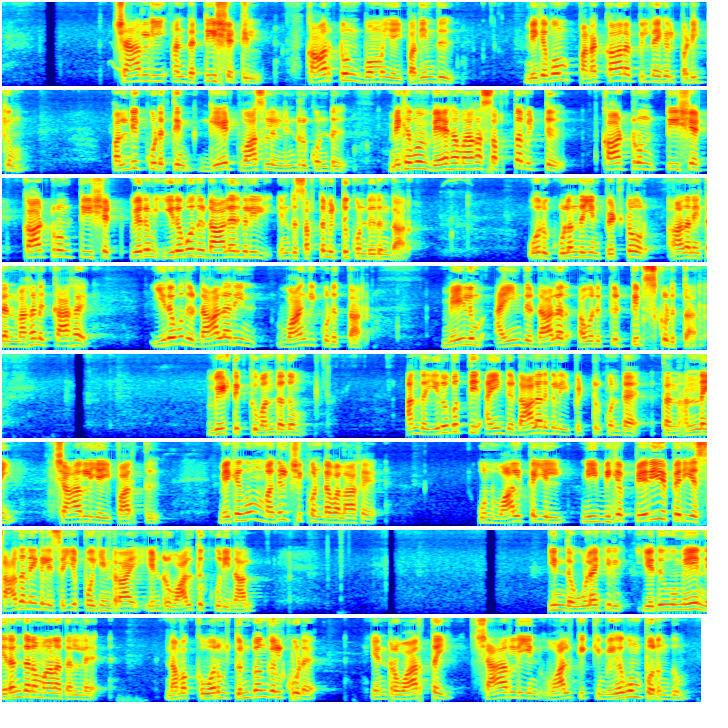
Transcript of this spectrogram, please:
சார்லி அந்த டிஷர்ட்டில் கார்ட்டூன் பொம்மையை பதிந்து மிகவும் பணக்கார பிள்ளைகள் படிக்கும் பள்ளிக்கூடத்தின் கேட் வாசலில் நின்று கொண்டு மிகவும் வேகமாக சப்தமிட்டு கார்ட்டூன் டிஷர்ட் கார்ட்டூன் டிஷர்ட் வெறும் இருபது டாலர்களில் என்று சப்தமிட்டு கொண்டிருந்தார். ஒரு குழந்தையின் பெற்றோர் அதனை தன் மகனுக்காக இருபது டாலரின் வாங்கி கொடுத்தார். மேலும் ஐந்து டாலர் அவருக்கு டிப்ஸ் கொடுத்தார். வீட்டுக்கு வந்ததும் அந்த இருபத்தி ஐந்து டாலர்களை பெற்றுக்கொண்ட தன் அன்னை சார்லியை பார்த்து மிகவும் மகிழ்ச்சி கொண்டவளாக உன் வாழ்க்கையில் நீ மிக பெரிய பெரிய சாதனைகளை செய்யப் போகின்றாய் என்று வாழ்த்து கூறினாள். இந்த உலகில் எதுவுமே நிரந்தரமானதல்ல. நமக்கு வரும் துன்பங்கள் கூட என்ற வார்த்தை சார்லியின் வாழ்க்கைக்கு மிகவும் பொருந்தும்.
